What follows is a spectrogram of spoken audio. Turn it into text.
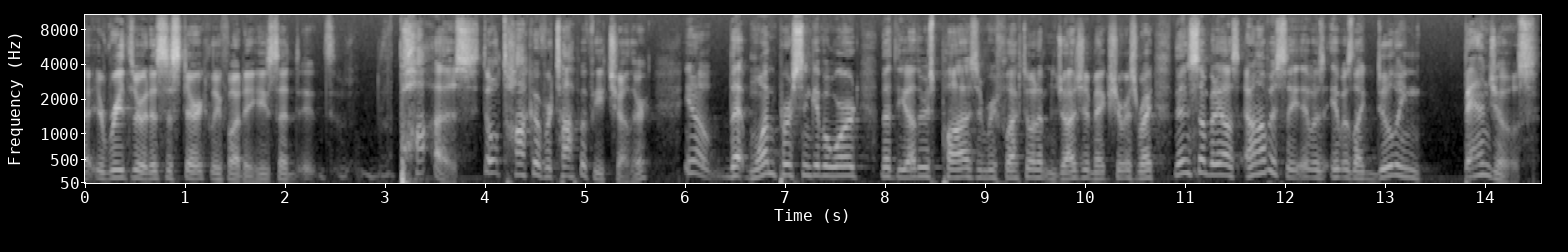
uh, you read through it, it's hysterically funny. He said, Pause, don't talk over top of each other you know, let one person give a word, let the others pause and reflect on it and judge it, make sure it's right. Then somebody else, and obviously it was it was like dueling banjos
